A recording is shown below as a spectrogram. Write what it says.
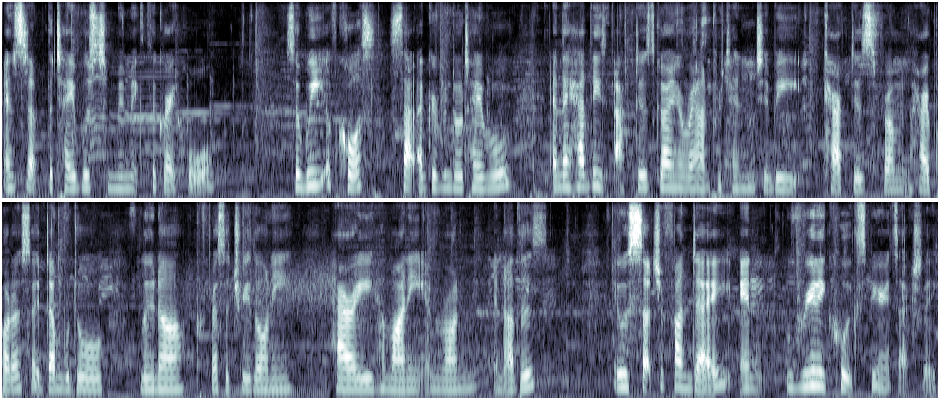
and set up the tables to mimic the Great Hall. So we, of course, sat at Gryffindor table and they had these actors going around pretending to be characters from Harry Potter. So Dumbledore, Luna, Professor Trelawney, Harry, Hermione and Ron and others. It was such a fun day and really cool experience actually.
